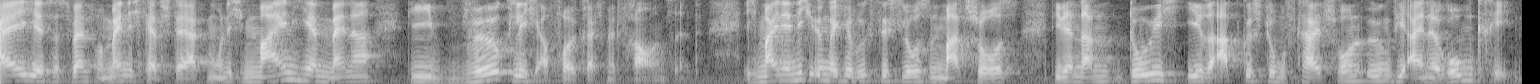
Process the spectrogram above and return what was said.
Hey, hier ist der Sven von Männlichkeitsstärken und ich meine hier Männer, die wirklich erfolgreich mit Frauen sind. Ich meine hier nicht irgendwelche rücksichtslosen Machos, die dann, dann durch ihre Abgestumpftheit schon irgendwie eine rumkriegen.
